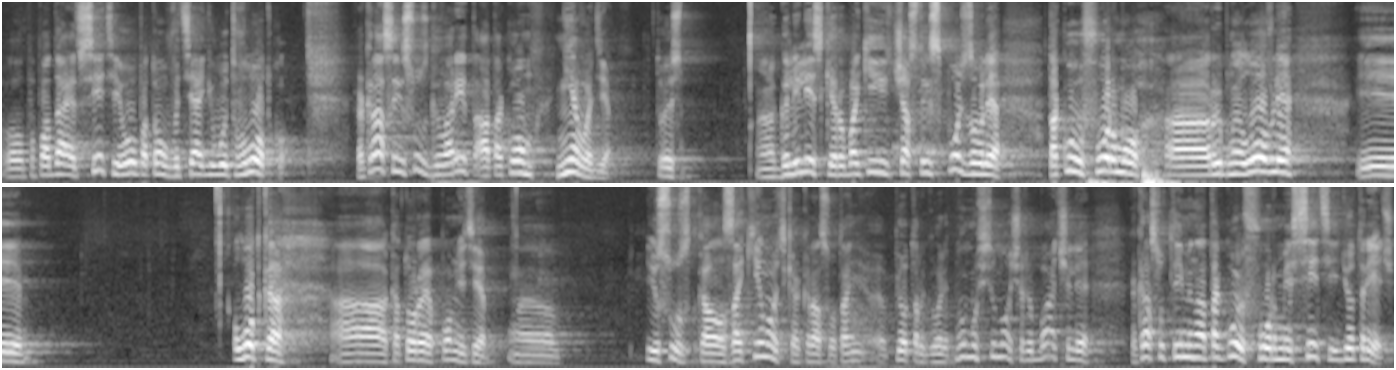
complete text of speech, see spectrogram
попадает в сеть, и его потом вытягивают в лодку. Как раз Иисус говорит о таком неводе. То есть галилейские рыбаки часто использовали такую форму рыбной ловли, и лодка, которая, помните, Иисус сказал закинуть, как раз вот они, Петр говорит, ну мы всю ночь рыбачили, как раз вот именно о такой форме сети идет речь.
